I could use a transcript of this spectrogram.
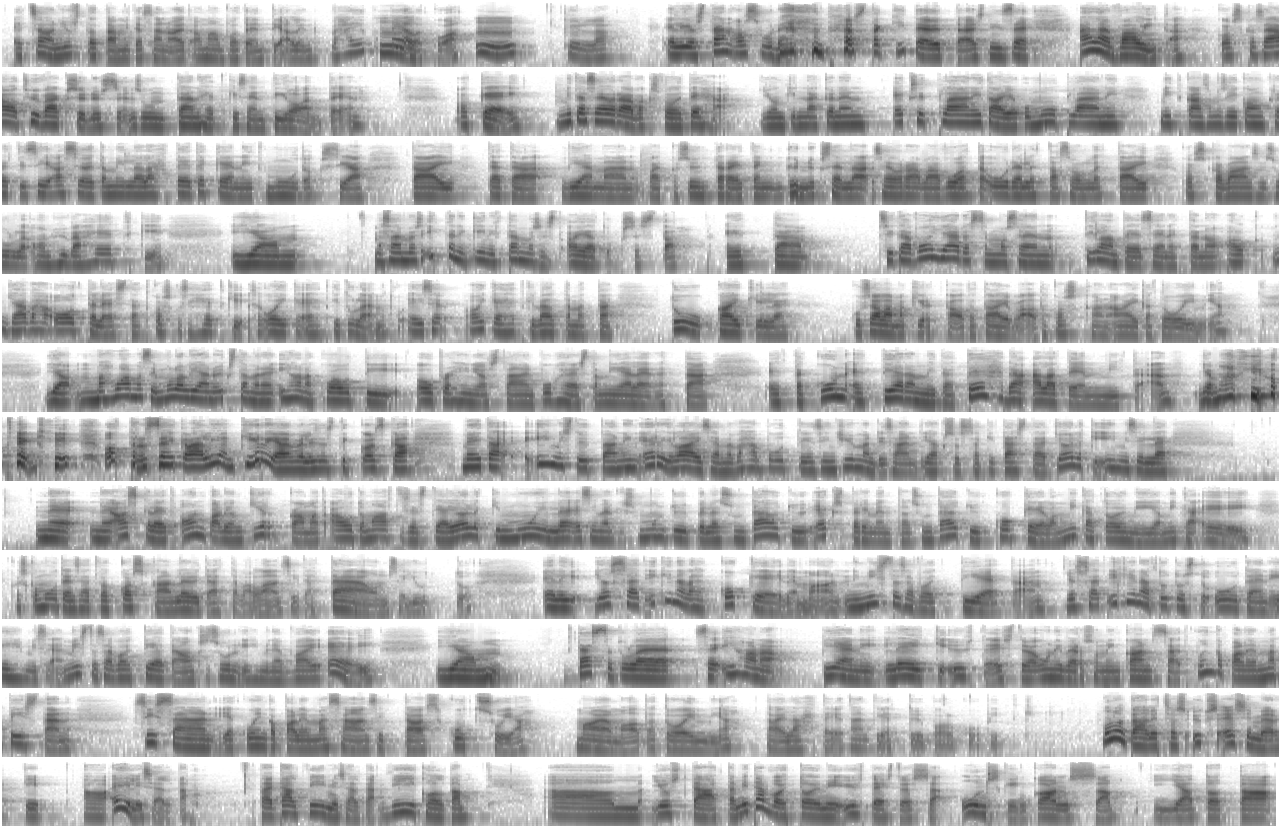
Että se on just tota, mitä sanoit, oman potentiaalin vähän jopa mm. pelkoa. Mm, kyllä. Eli jos tämän osuuden tästä kiteyttäisi, niin se älä valita, koska sä oot hyväksynyt sen sun tämänhetkisen tilanteen. Okei, mitä seuraavaksi voi tehdä? Jonkinnäköinen exit-plääni tai joku muu plääni, mitkä on semmoisia konkreettisia asioita, millä lähtee tekemään niitä muutoksia tai tätä viemään vaikka synttäreiden kynnyksellä seuraavaa vuotta uudelle tasolle tai koska vaan se sulle on hyvä hetki. Ja mä sain myös itteni kiinni tämmöisestä ajatuksesta, että sitä voi jäädä semmoiseen tilanteeseen, että no jää vähän oottelee sitä, että koska se hetki, se oikea hetki tulee, mutta ei se oikea hetki välttämättä tuu kaikille kuin salama kirkkaalta taivaalta, koska on aika toimia. Ja mä huomasin, mulla oli jäänyt yksi tämmöinen ihana quote Oprahin jostain puheesta mieleen, että, että kun et tiedä mitä tehdä, älä tee mitään. Ja mä olin jotenkin ottanut se ehkä vähän liian kirjaimellisesti, koska meitä ihmistyyppää on niin erilaisia. Me vähän puhuttiin siinä Human Design-jaksossakin tästä, että joillekin ihmisille ne, ne askeleet on paljon kirkkaammat automaattisesti, ja joillekin muille, esimerkiksi mun tyypille, sun täytyy eksperimentaa, sun täytyy kokeilla, mikä toimii ja mikä ei, koska muuten sä et voi koskaan löytää tavallaan sitä, tämä on se juttu. Eli jos sä et ikinä lähde kokeilemaan, niin mistä sä voit tietää? Jos sä et ikinä tutustu uuteen ihmiseen, mistä sä voit tietää, onko se sun ihminen vai ei? Ja tässä tulee se ihana pieni leikki yhteistyö universumin kanssa, että kuinka paljon mä pistän sisään ja kuinka paljon mä saan sitten taas kutsuja maailmalta toimia tai lähteä jotain tiettyä polkua pitkin. Mulla on tähän itse asiassa yksi esimerkki uh, eiliseltä, tai tältä viimeiseltä viikolta. Um, just tämä, että miten voit toimia yhteistyössä Unskin kanssa. Ja tota,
